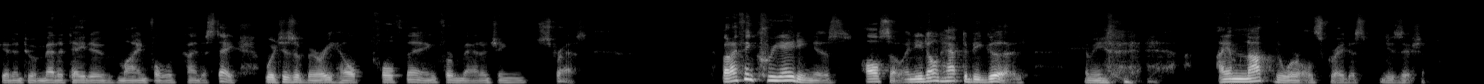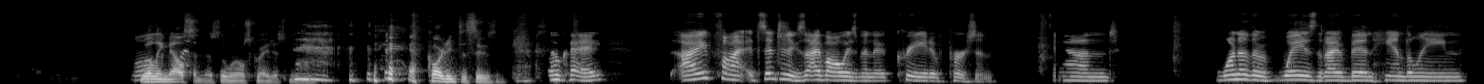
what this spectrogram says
get into a meditative mindful kind of state which is a very helpful thing for managing stress but i think creating is also and you don't have to be good. I mean i am not the world's greatest musician. Well, willie nelson is the world's greatest musician according to susan. Okay. I find it's interesting because I've always been a creative person. And one of the ways that I've been handling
